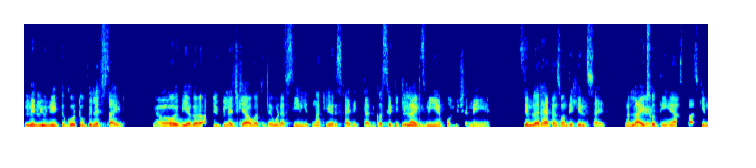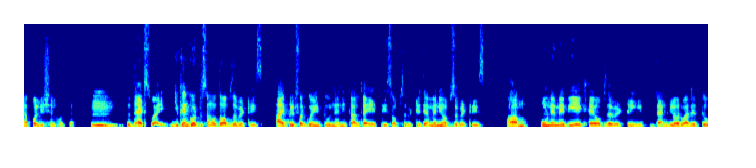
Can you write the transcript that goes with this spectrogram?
Maybe you need to go to village side कोई भी अगर आपने विलेज गया होगा तो दे वुड हैव सीन इतना क्लियर स्काई दिखता है बिकॉज़ सिटी की हम्म। लाइट्स नहीं है पोल्यूशन नहीं है। Similar happens on the hill side ना लाइट्स. होती हैं आसपास की ना पोल्यूशन होता है। तो that's why you can go to some of the observatories i prefer going to nainital ka aries observatory there are many observatories um pune में भी एक है ऑब्जर्वेटरी बैंगलोर वाले तो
